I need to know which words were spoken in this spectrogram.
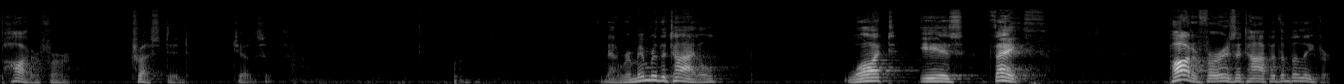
Potiphar trusted Joseph. Now, remember the title What is Faith? Potiphar is a type of the believer.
